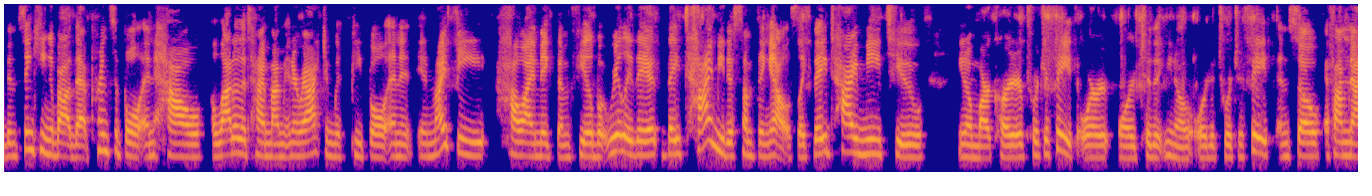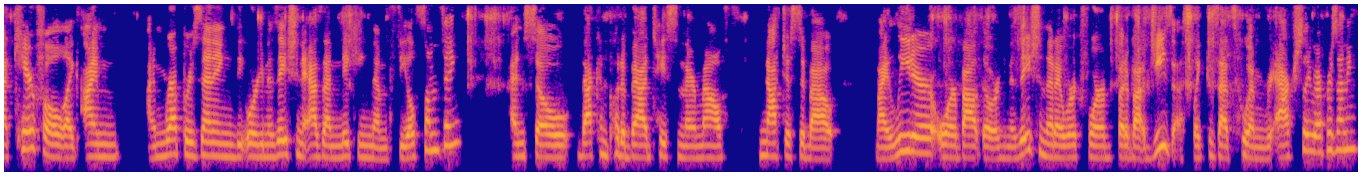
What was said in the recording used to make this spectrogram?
been thinking about that principle and how a lot of the time I'm interacting with people and it, it might be how I make them feel, but really they they tie me to something else. Like they tie me to you know mark carter of torch of faith or or to the you know or to torch of faith and so if i'm not careful like i'm I'm representing the organization as I'm making them feel something. And so that can put a bad taste in their mouth, not just about my leader or about the organization that I work for, but about Jesus, like, because that's who I'm actually representing.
